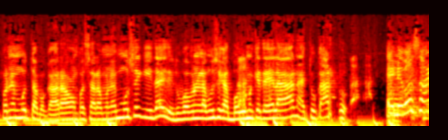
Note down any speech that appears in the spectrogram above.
poner multa, porque ahora vamos a empezar a poner musiquita y tú puedes poner la música al volumen que te dé la gana, es tu carro. El nuevo Sol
